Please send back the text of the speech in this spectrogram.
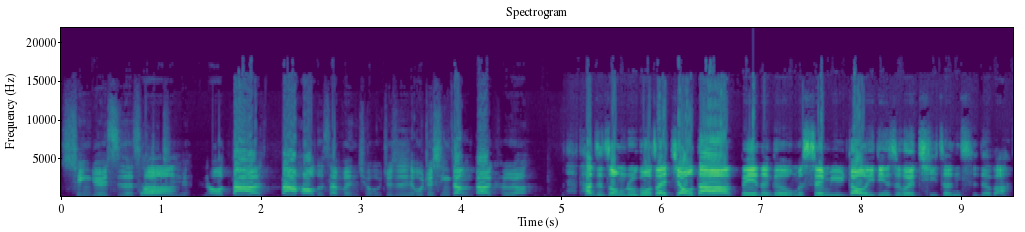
侵略式的超级，啊、然后大大号的三分球，就是我觉得心脏很大颗啊。他这种如果在交大被那个我们 Sam 遇到，一定是会起争执的吧？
